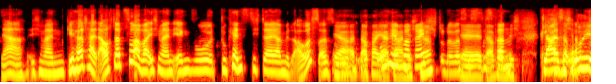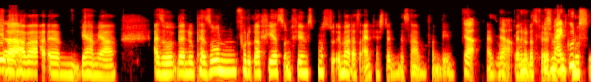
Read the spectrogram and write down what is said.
ja, ich meine, gehört halt auch dazu. Aber ich meine, irgendwo, du kennst dich da ja mit aus raus? Also ja, darf er ja gar nicht, ne? oder was nee, ist das darf dann? Er nicht. Klar Also ist ich er hab Urheber, da- aber ähm, wir haben ja, also wenn du Personen fotografierst und filmst, musst du immer das Einverständnis haben von denen. Ja, Also Ja, wenn du und das ich mein, veröffentlicht, gut, musst du.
